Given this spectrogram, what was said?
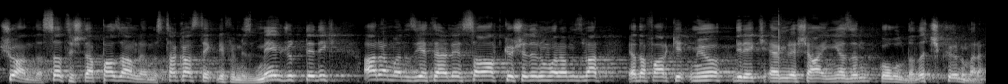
şu anda satışta pazarlığımız, takas teklifimiz mevcut dedik. Aramanız yeterli. Sağ alt köşede numaramız var ya da fark etmiyor. Direkt Emre Şahin yazın. Google'da da çıkıyor numara.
